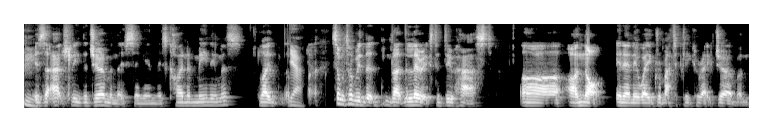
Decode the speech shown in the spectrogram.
Mm. is that actually the German they sing in is kind of meaningless. Like Yeah. someone told me that like the lyrics to Du hast are are not in any way grammatically correct German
